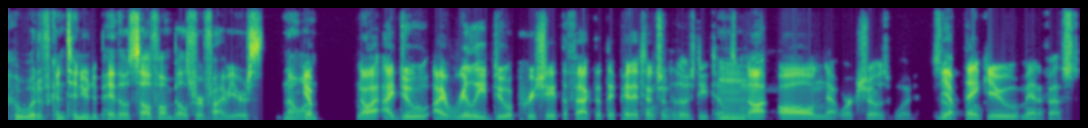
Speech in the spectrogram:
who would have continued to pay those cell phone bills for five years? No one. Yep. No, I, I do. I really do appreciate the fact that they paid attention to those details. Mm. Not all network shows would. So Yep. thank you, Manifest.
